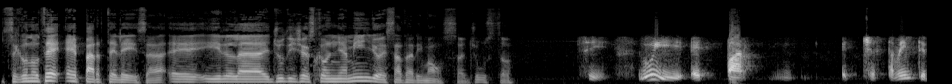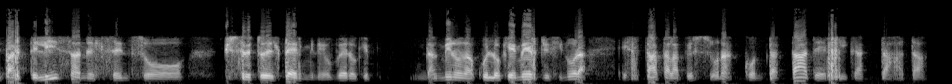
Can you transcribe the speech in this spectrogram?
Secondo te è parte lesa? Eh, il giudice Scognamiglio è stata rimossa, giusto? Sì, lui è parte certamente parte lesa nel senso più stretto del termine, ovvero che almeno da quello che emerge finora è stata la persona contattata e ricattata.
